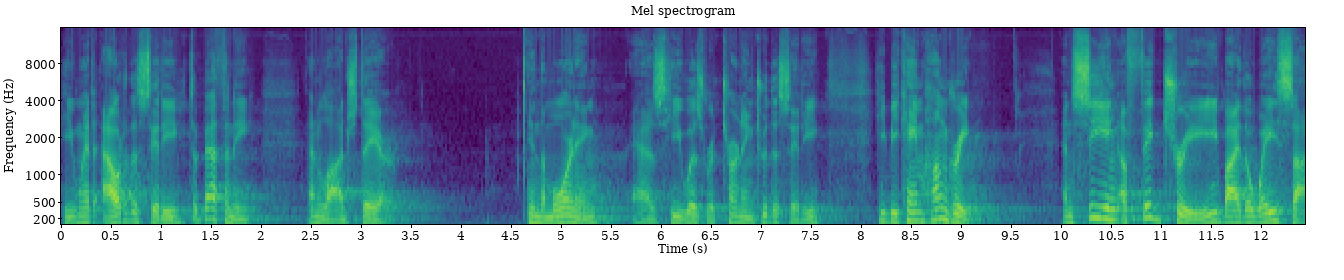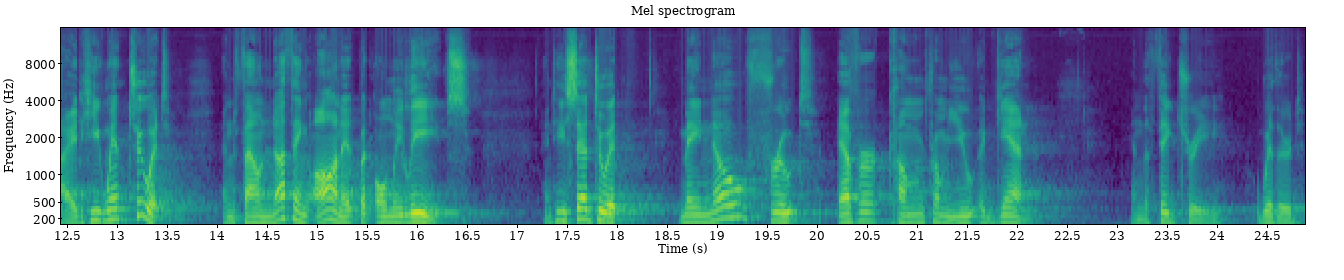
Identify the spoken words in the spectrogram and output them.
he went out of the city to Bethany and lodged there. In the morning, as he was returning to the city, he became hungry. And seeing a fig tree by the wayside, he went to it and found nothing on it but only leaves. And he said to it, May no fruit ever come from you again. And the fig tree withered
